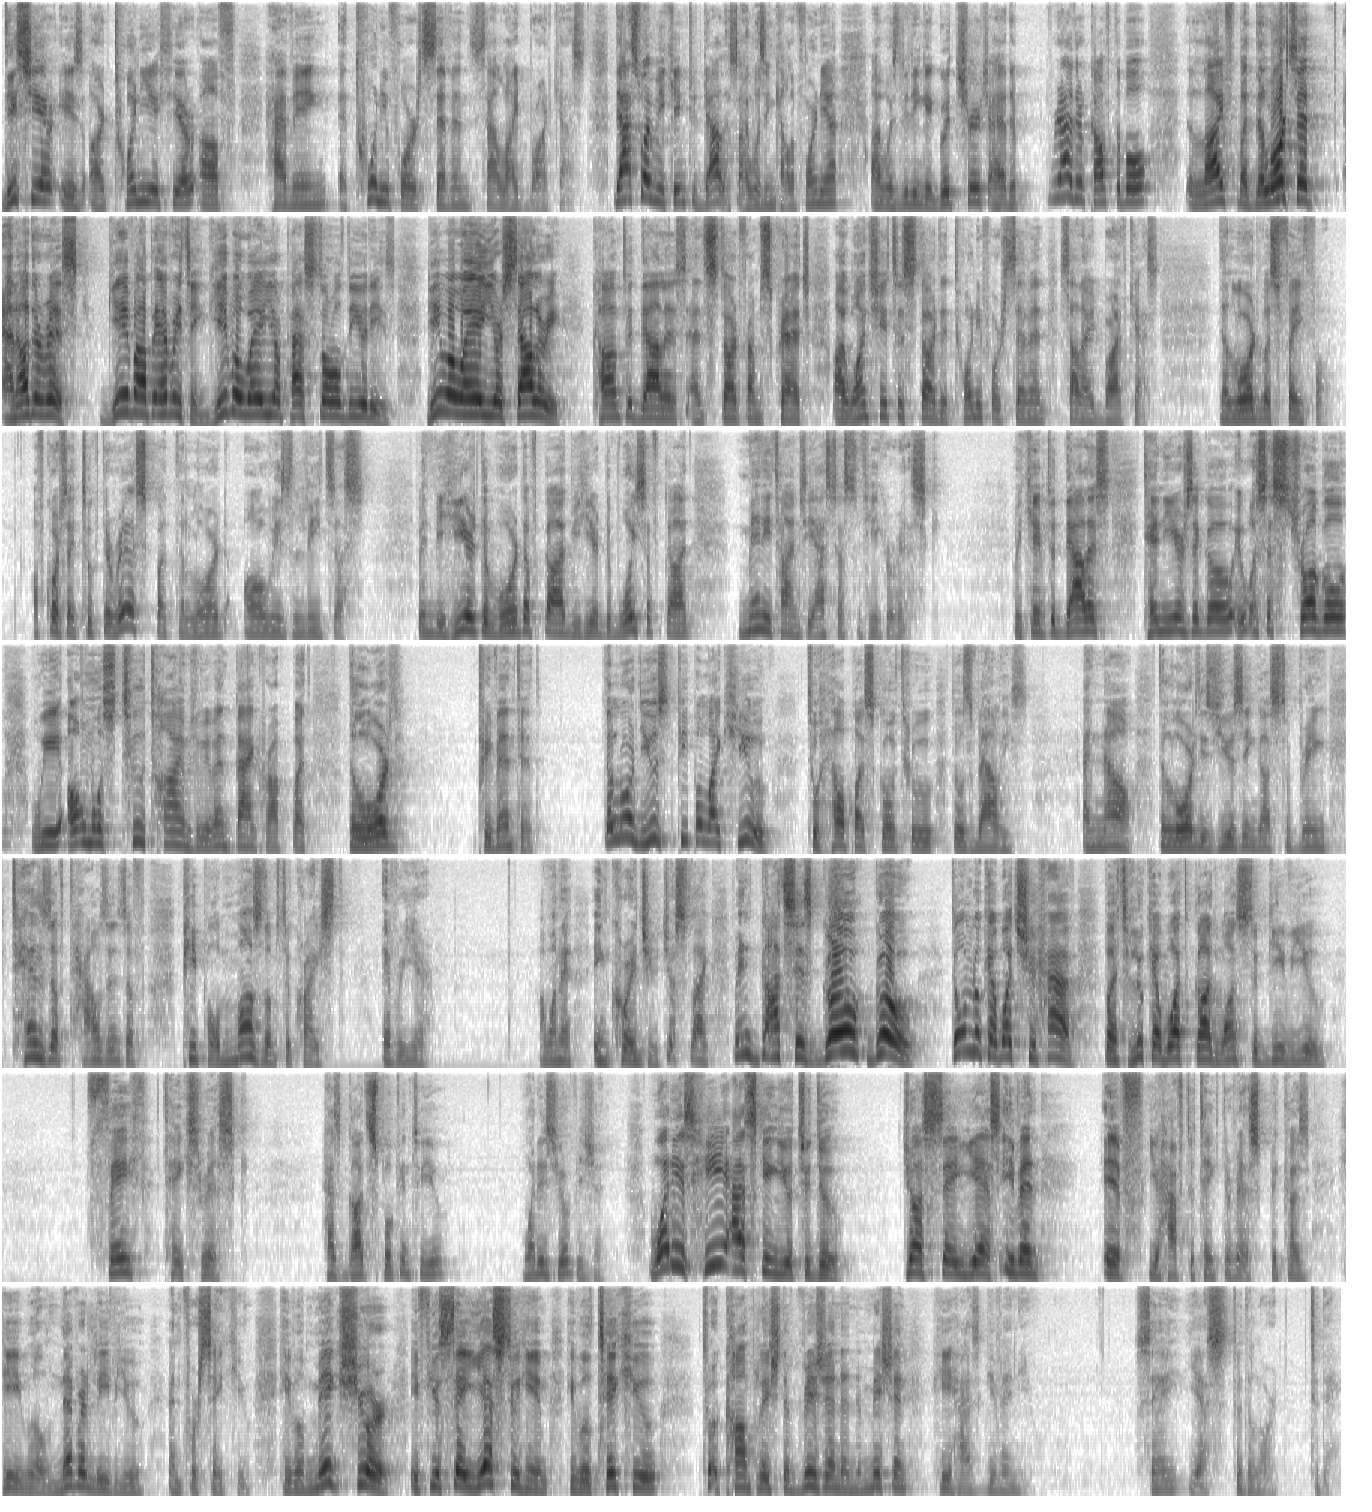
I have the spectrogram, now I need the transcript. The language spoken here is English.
This year is our 20th year of having a 24-7 satellite broadcast. That's why we came to Dallas. I was in California. I was leading a good church. I had a rather comfortable life, but the Lord said, another risk. Give up everything. Give away your pastoral duties. Give away your salary. Come to Dallas and start from scratch. I want you to start a 24-7 satellite broadcast. The Lord was faithful. Of course, I took the risk, but the Lord always leads us. When we hear the word of God, we hear the voice of God, many times he asks us to take a risk. We came to Dallas 10 years ago. It was a struggle. We almost two times we went bankrupt, but the Lord prevented. The Lord used people like you to help us go through those valleys. And now the Lord is using us to bring tens of thousands of people, Muslims, to Christ every year. I want to encourage you, just like when God says, go, go. Don't look at what you have, but look at what God wants to give you. Faith takes risk. Has God spoken to you? What is your vision? What is He asking you to do? Just say yes, even if you have to take the risk, because he will never leave you and forsake you. He will make sure if you say yes to Him, He will take you to accomplish the vision and the mission He has given you. Say yes to the Lord today.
